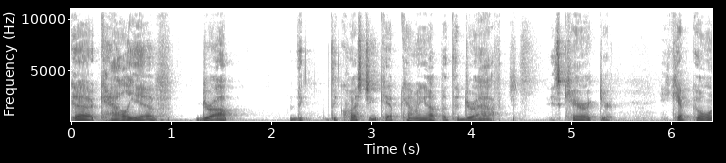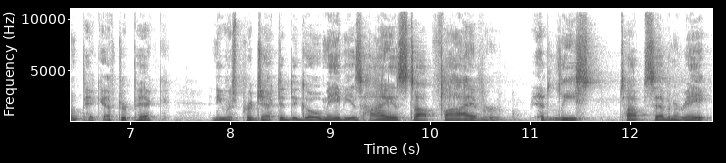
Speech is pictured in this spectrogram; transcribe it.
uh, Kaliyev drop, the the question kept coming up at the draft: his character. He kept going pick after pick, and he was projected to go maybe as high as top five or at least top seven or eight,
